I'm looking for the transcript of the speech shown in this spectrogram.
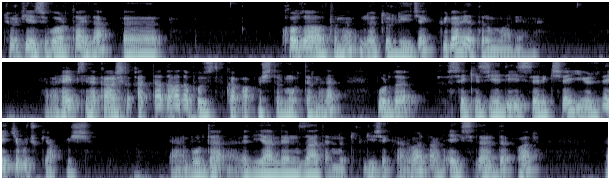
Türkiye Sigorta'yla e, koza altını nötrleyecek Güler Yatırım var yani. yani. Hepsine karşılık hatta daha da pozitif kapatmıştır muhtemelen. Burada 8-7 hisselik şey %2,5 yapmış. Yani burada e, diğerlerini zaten nötrleyecekler var da hani eksiler de var. Ee,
